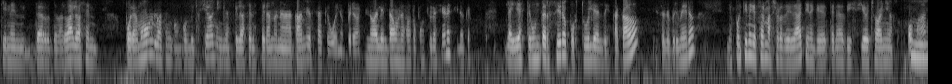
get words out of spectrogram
tienen, de, verdad lo hacen por amor, lo hacen con convicción y no es que lo hacen esperando nada a cambio, o sea que bueno, pero no alentamos las autopostulaciones, sino que la idea es que un tercero postule al destacado, eso es lo primero, Después tiene que ser mayor de edad, tiene que tener 18 años o más.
